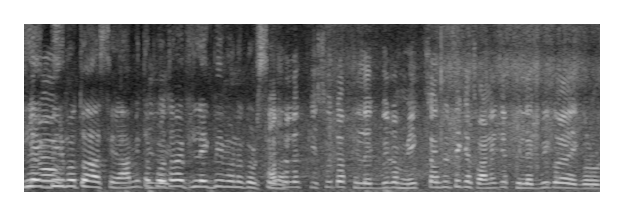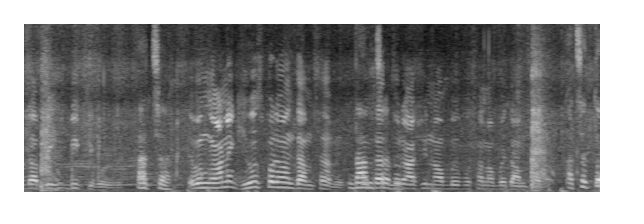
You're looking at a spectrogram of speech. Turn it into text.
ফ্লেকবির মতো আছে। আমি তো প্রথমে ফ্লেকবি মনে করছিলাম। আসলে কিছুটা ফিলেকবিরও মিক্স আছে ঠিক আছে? অনেকে ফিলেকবি করে এই গরুটা বিক্রি করবে। আচ্ছা। এবং অনেক হিউজ পরিমাণ দাম চাবে। দাম চাবে। পঁচাত্তর আশি নব্বই পঁচানব্বই দাম চাবে। আচ্ছা তো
